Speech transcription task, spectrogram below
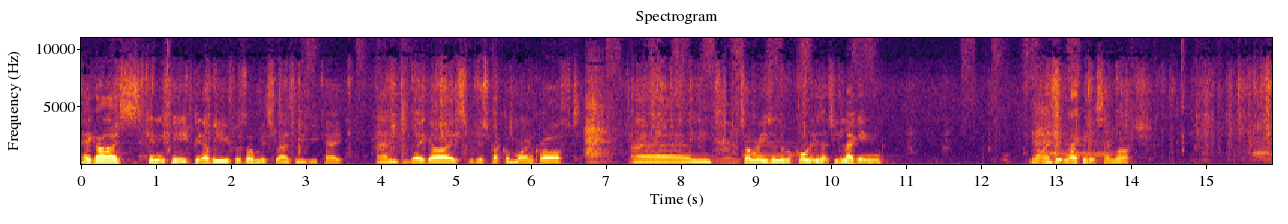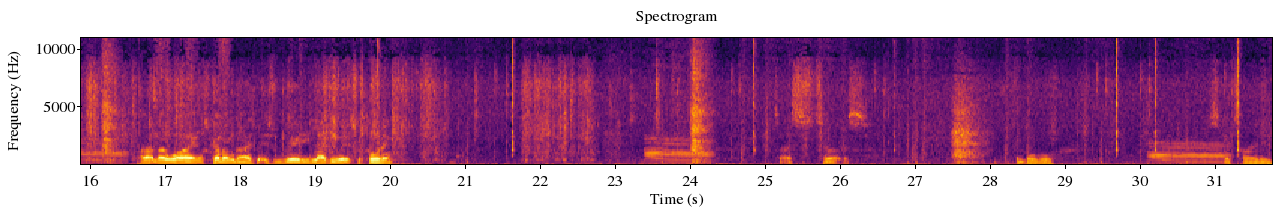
Hey guys, this is Kenny Key, PW for Zombie Elite UK, and today guys, we're just back on Minecraft, and for some reason the recorder is actually lagging. Why is it lagging it so much? I don't know why, what's going on guys, but it's really laggy when it's recording. So that's nothing normal. So tiny.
